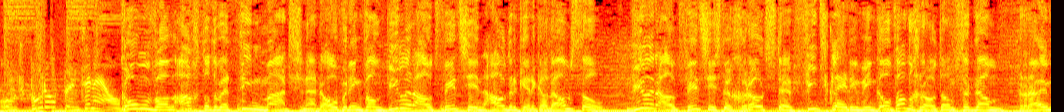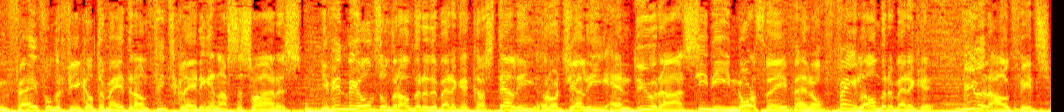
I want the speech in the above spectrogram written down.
Ontboedel.nl Kom van 8 tot en met 10 maart naar de opening van Wieler Outfits in Ouderkerk aan de Amstel. Wieler Outfits is de grootste fietskledingwinkel van Groot Amsterdam. Ruim 500 vierkante meter aan fietskleding en accessoires. Je vindt bij ons onder andere de merken Castelli, Rogelli, Endura, CD, Northwave en nog vele andere merken. Wieler Outfits,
